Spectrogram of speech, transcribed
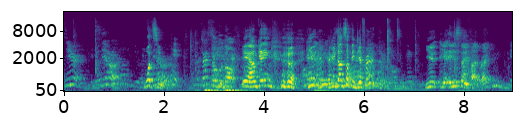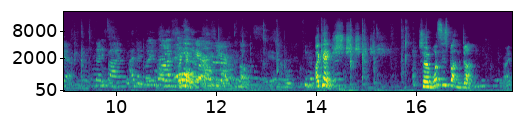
Zero. What zero? Yeah, I'm getting. you have you done something different? You yeah, it is 35, right? Yeah. 35. Okay. Zero. Zero. Okay. Shh, shh, shh, shh, shh. So what's this button done? Right?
